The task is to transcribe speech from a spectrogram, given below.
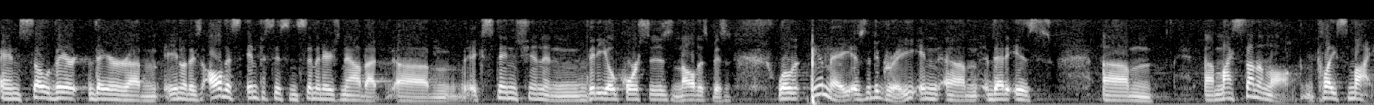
And so they're, they're um, you know, there's all this emphasis in seminaries now about um, extension and video courses and all this business. Well, an MA is a degree in, um, that is, um, uh, my son-in-law, Clay Smythe,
